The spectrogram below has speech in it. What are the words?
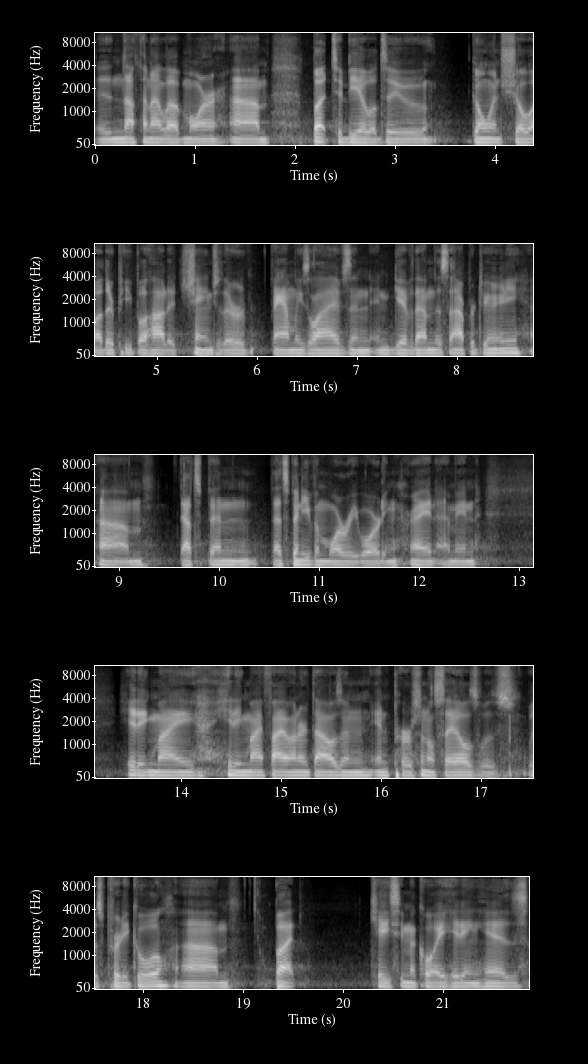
There's nothing I love more. Um, but to be able to go and show other people how to change their families' lives and, and give them this opportunity, um, that's been that's been even more rewarding, right? I mean, hitting my hitting my five hundred thousand in personal sales was was pretty cool. Um, but Casey McCoy hitting his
